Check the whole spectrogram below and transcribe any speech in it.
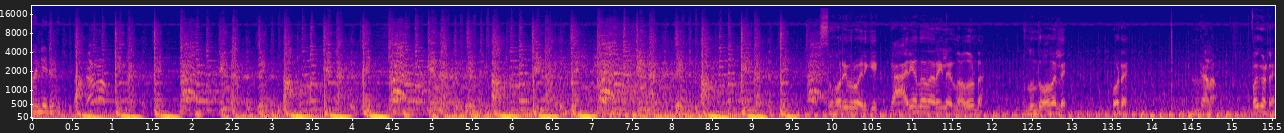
വണ്ടി എടുക്കും സോറി ബ്രോ എനിക്ക് കാര്യം എന്താണെന്ന് അറിയില്ലായിരുന്നു. അതുകൊണ്ടാ. ഒന്നും തോന്നല്ലേ? പോട്ടെ. കാണാം. പോയിക്കോട്ടെ.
